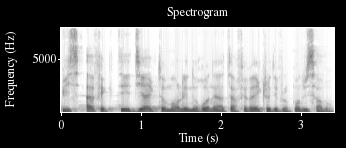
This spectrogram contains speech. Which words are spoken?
puisse affecter directement les neurones et interférer avec le développement du cerveau.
